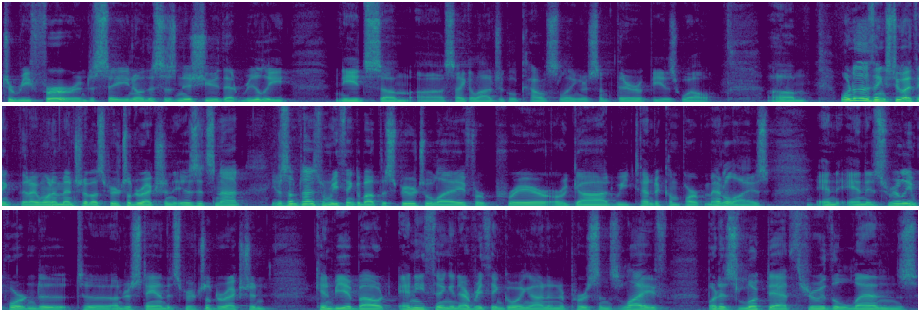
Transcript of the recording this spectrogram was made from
to refer and to say, you know, this is an issue that really needs some uh, psychological counseling or some therapy as well. Um, one of the things too, I think that I want to mention about spiritual direction is it's not, you know, sometimes when we think about the spiritual life or prayer or God, we tend to compartmentalize, and and it's really important to to understand that spiritual direction can be about anything and everything going on in a person's life, but it's looked at through the lens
